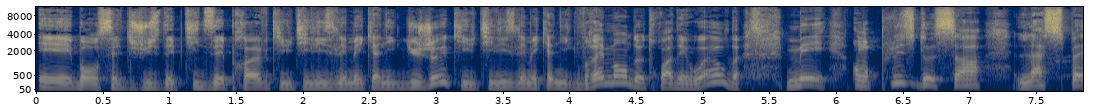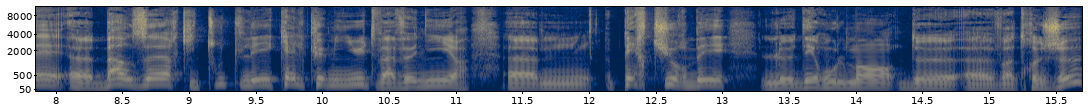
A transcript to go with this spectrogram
Et bon, c'est juste des petites épreuves qui utilisent les mécaniques du jeu, qui utilisent les mécaniques vraiment de 3D World. Mais en plus de ça, l'aspect euh, Bowser qui toutes les quelques minutes va venir perturber le déroulement de votre jeu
